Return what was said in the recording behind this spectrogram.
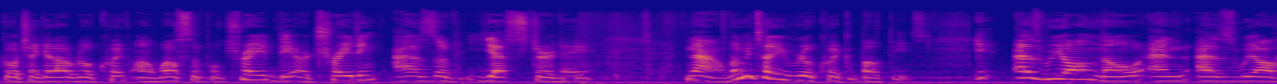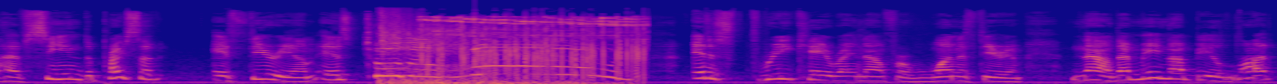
go check it out real quick on Well Wealthsimple Trade. They are trading as of yesterday. Now, let me tell you real quick about these. As we all know, and as we all have seen, the price of Ethereum is to the moon! It is 3K right now for one Ethereum. Now, that may not be a lot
